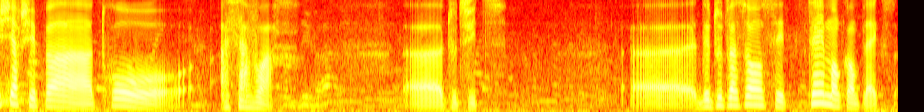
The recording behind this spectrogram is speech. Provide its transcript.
cherchez pas trop à savoir euh, tout de suite. Euh, de toute façon, c'est tellement complexe.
